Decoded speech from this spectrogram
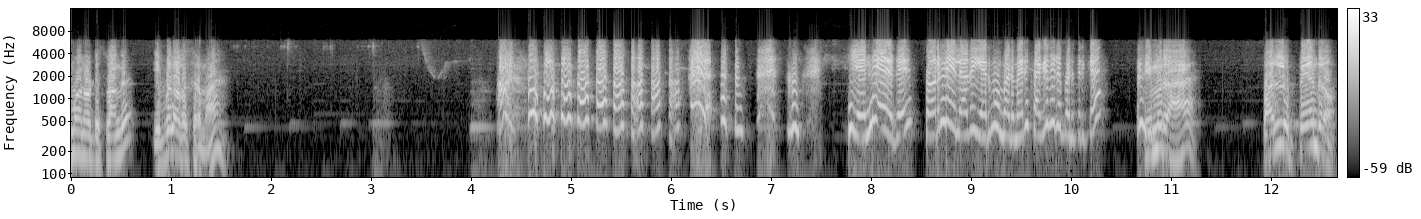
சினிமா நோட்டீஸ் வாங்க. இவ்வளவு அவசரமா? என்ன அது சொரணை இல்லாத எருமை மாடு மாதிரி சகதிரப்படுத்திருக்க திமிரா பல்லு பேந்திரம்.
